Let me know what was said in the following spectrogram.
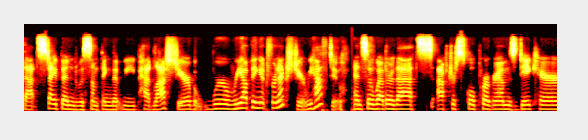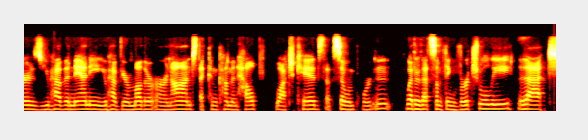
That stipend was something that we had last year, but we're re upping it for next year. We have to. And so, whether that's after school programs, daycares, you have a nanny, you have your mother or an aunt that can come and help watch kids, that's so important whether that's something virtually that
